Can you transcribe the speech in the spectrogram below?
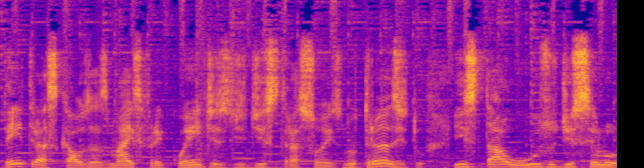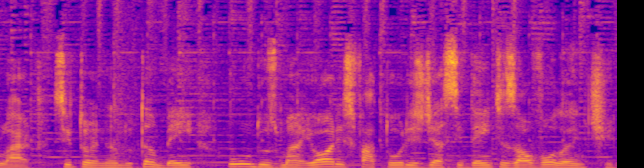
Dentre as causas mais frequentes de distrações no trânsito está o uso de celular, se tornando também um dos maiores fatores de acidentes ao volante.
